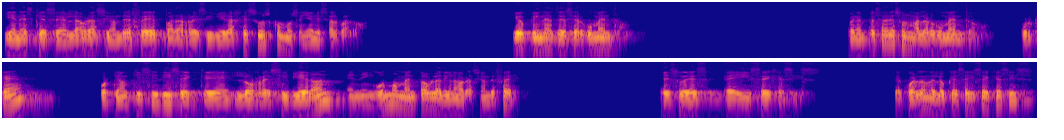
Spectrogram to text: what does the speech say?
tienes que hacer la oración de fe para recibir a Jesús como Señor y Salvador. ¿Qué opinas de ese argumento? Para empezar, es un mal argumento. ¿Por qué? Porque aunque sí dice que lo recibieron, en ningún momento habla de una oración de fe. Eso es eisegesis. ¿Se acuerdan de lo que es eisegesis?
